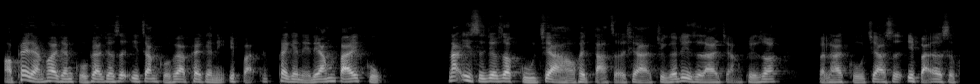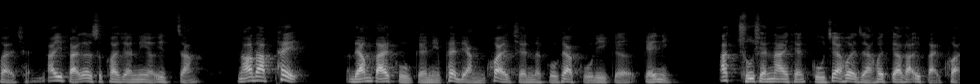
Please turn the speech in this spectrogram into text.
啊，配两块钱股票就是一张股票配给你一百，配给你两百股，那意思就是说股价哈会打折下来。举个例子来讲，比如说。本来股价是一百二十块钱，那一百二十块钱你有一张，然后他配两百股给你，配两块钱的股票股利给给你，啊，除权那一天股价会怎样？会掉到一百块，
